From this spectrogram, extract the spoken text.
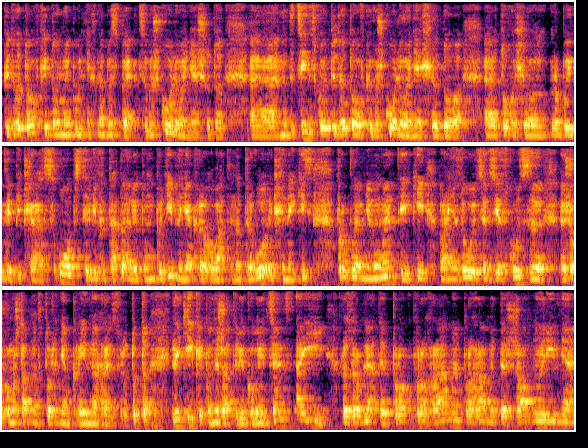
підготовки до майбутніх небезпек. Це вишколювання щодо е, медицинської підготовки, вишколювання щодо е, того, що робити під час обстрілів і так далі, тому подібне, як реагувати на тривоги чи на якісь проблемні моменти, які організовуються в зв'язку з широкомасштабним вторгненням країни агресора. Тобто не тільки понижати віковий ценз, а й розробляти про програми, програми державного рівня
